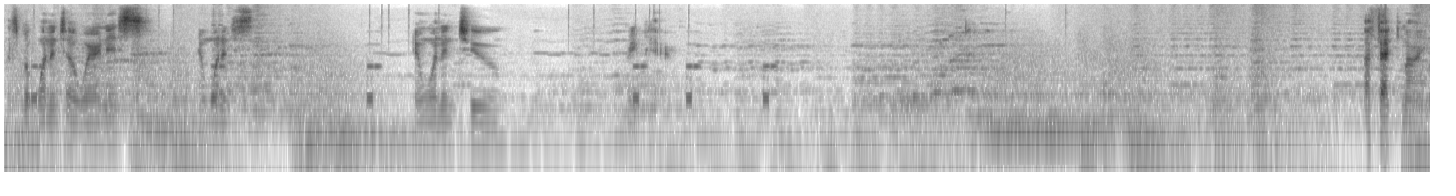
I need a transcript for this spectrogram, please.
Let's put one into awareness and one into and one into repair. Affect mind.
